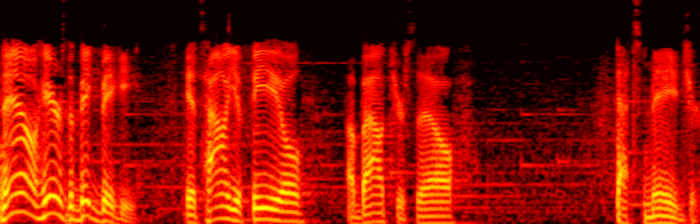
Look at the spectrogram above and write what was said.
now here's the big biggie. It's how you feel about yourself that's major.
